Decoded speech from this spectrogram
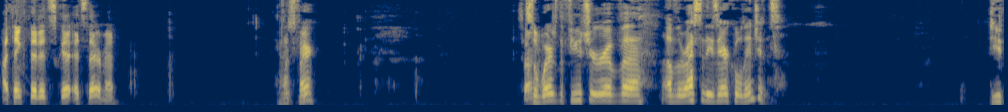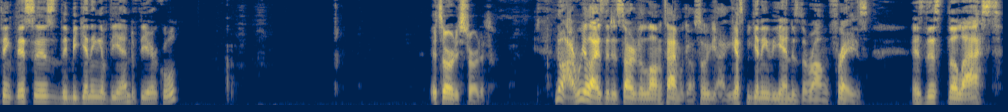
I think that it's good. It's there, man. That's Just fair. So, So where's the future of uh, of the rest of these air cooled engines? Do you think this is the beginning of the end of the air cooled? it's already started. No, I realize that it started a long time ago. So yeah, I guess beginning of the end is the wrong phrase. Is this the last?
